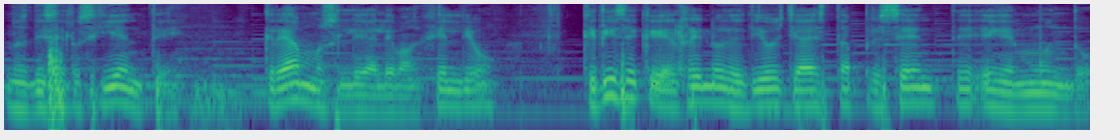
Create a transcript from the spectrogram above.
nos dice lo siguiente: Creámosle al Evangelio que dice que el reino de Dios ya está presente en el mundo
